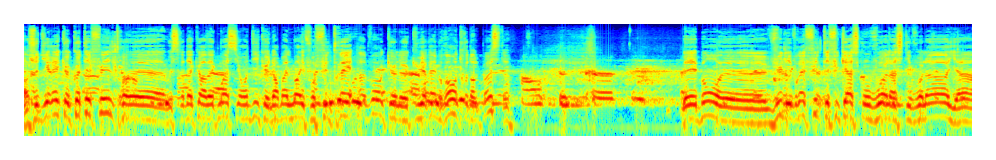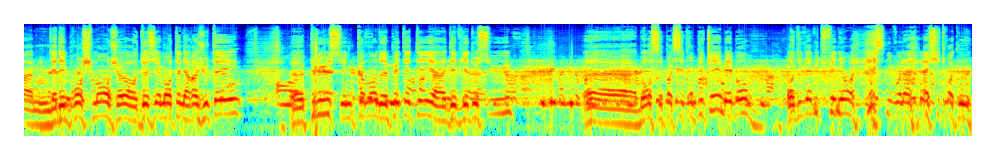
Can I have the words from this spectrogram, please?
Alors je dirais que côté filtre, euh, vous serez d'accord avec moi si on dit que normalement il faut filtrer avant que le QRM rentre dans le poste. Mais bon, euh, vu les vrais filtres efficaces qu'on voit là à ce niveau-là, il y a, des branchements genre deuxième antenne à rajouter, euh, plus une commande PTT à dévier dessus. Euh, bon, c'est pas que c'est compliqué, mais bon, on devient vite feignant à ce niveau-là, à chier trois coups.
